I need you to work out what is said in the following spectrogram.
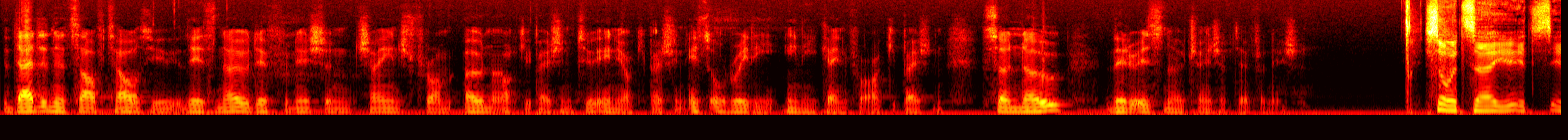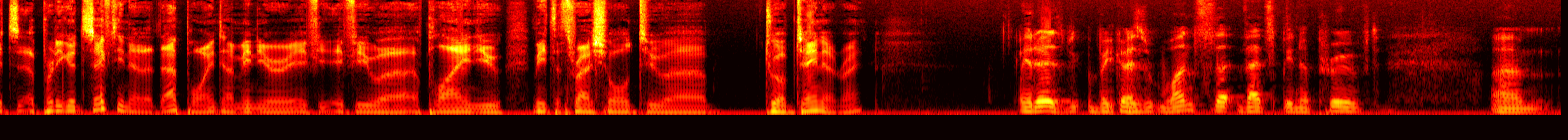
that in itself tells you there's no definition changed from own occupation to any occupation. It's already any gainful occupation. So no, there is no change of definition. So it's uh, it's it's a pretty good safety net at that point. I mean, you're if you, if you uh, apply and you meet the threshold to uh, to obtain it, right? It is because once that, that's been approved, um,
